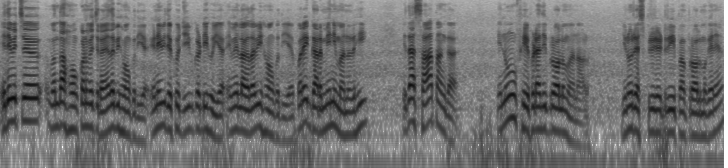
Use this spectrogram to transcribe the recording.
ਇਹਦੇ ਵਿੱਚ ਬੰਦਾ ਹੌਂਕਣ ਵਿੱਚ ਰਹਿ ਜਾਂਦਾ ਵੀ ਹੌਂਕਦੀ ਆ। ਇਹਨੇ ਵੀ ਦੇਖੋ ਜੀਭ ਕੱਢੀ ਹੋਈ ਆ, ਐਵੇਂ ਲੱਗਦਾ ਵੀ ਹੌਂਕਦੀ ਆ। ਪਰ ਇਹ ਗਰਮੀ ਨਹੀਂ ਮੰਨ ਰਹੀ। ਇਹਦਾ ਸਾਹ ਤੰਗ ਆ। ਇਹਨੂੰ ਫੇਫੜਿਆਂ ਦੀ ਪ੍ਰੋਬਲਮ ਆ ਨਾਲ। ਜਿਹਨੂੰ ਰੈਸਪੀਰੇਟਰੀ ਆਪਾਂ ਪ੍ਰੋਬਲਮ ਕਹਿੰਦੇ ਆ।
